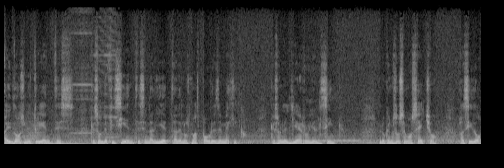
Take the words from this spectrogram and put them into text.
Hay dos nutrientes que son deficientes en la dieta de los más pobres de México, que son el hierro y el zinc. Lo que nosotros hemos hecho ha sido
